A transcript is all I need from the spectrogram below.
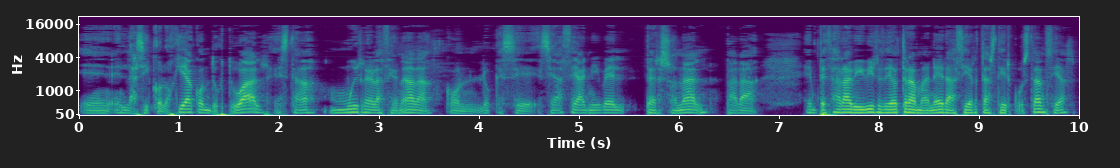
en, la psicología conductual está muy relacionada con lo que se, se, hace a nivel personal para empezar a vivir de otra manera ciertas circunstancias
